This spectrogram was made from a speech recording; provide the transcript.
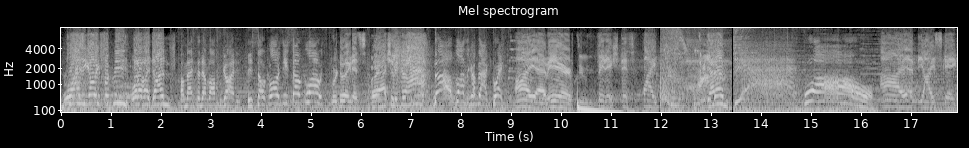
Why is he going for me? What have I done? I'm messing him up good. He's so close. He's so close. We're doing this. We're actually doing ah! No, Blaza, come back. Quick. I am here to finish this fight. Did we get him? Yeah! Whoa! I am the Ice King.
